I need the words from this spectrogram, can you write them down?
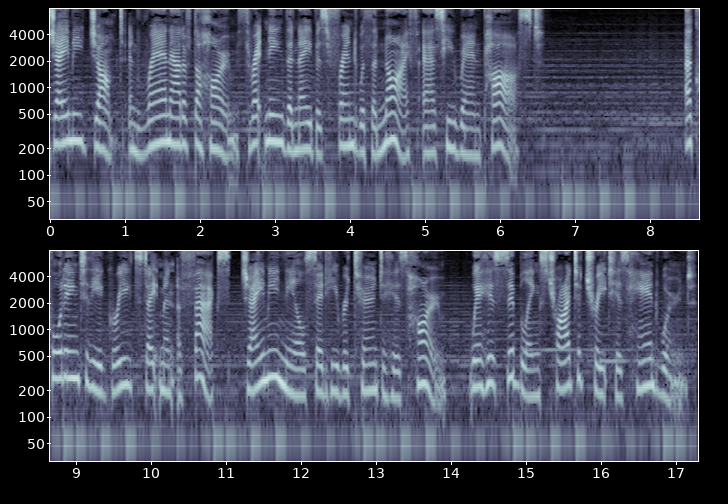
Jamie jumped and ran out of the home, threatening the neighbour's friend with a knife as he ran past. According to the agreed statement of facts, Jamie Neal said he returned to his home, where his siblings tried to treat his hand wound.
